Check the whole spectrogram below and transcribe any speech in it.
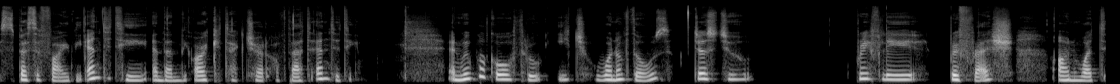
specify the entity and then the architecture of that entity. And we will go through each one of those just to briefly refresh on what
